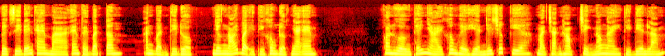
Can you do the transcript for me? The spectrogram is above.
Việc gì đến em mà em phải bận tâm. Ăn bẩn thì được, nhưng nói bậy thì không được nha em. Con Hường thấy nhài không hề hiền như trước kia mà chặn họng chỉnh nó ngay thì điên lắm.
